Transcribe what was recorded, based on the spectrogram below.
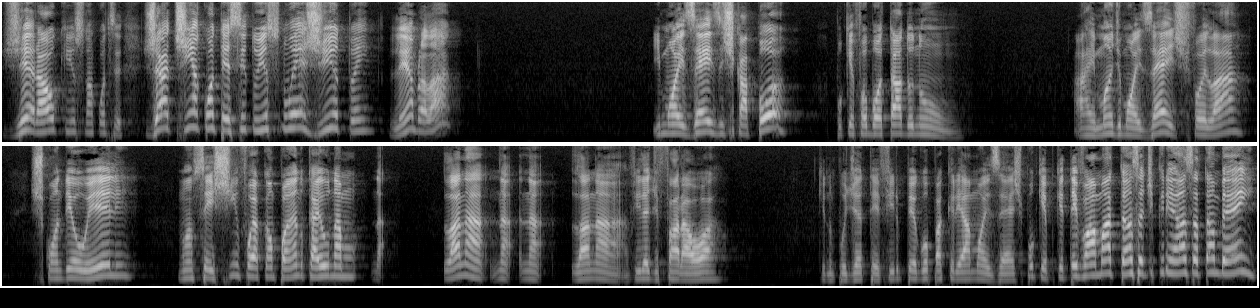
geral que isso não acontecesse. Já tinha acontecido isso no Egito, hein? Lembra lá? E Moisés escapou, porque foi botado num. A irmã de Moisés foi lá, escondeu ele, num cestinho, foi acompanhando, caiu na, na, lá, na, na, lá na filha de Faraó, que não podia ter filho, pegou para criar Moisés. Por quê? Porque teve uma matança de criança também.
